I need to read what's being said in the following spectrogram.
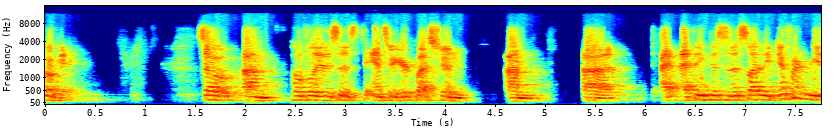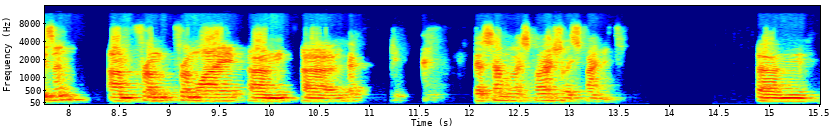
Okay, so um, hopefully this is to answer your question. Um, uh, I, I, think this is a slightly different reason um, from, from why um, uh, the sum of exponential is finite. Um,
